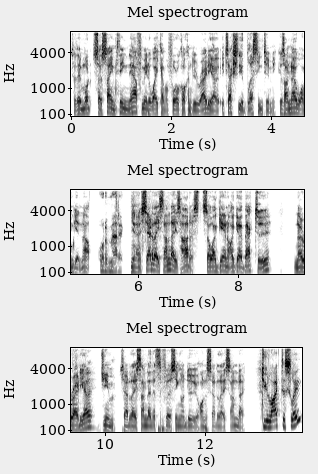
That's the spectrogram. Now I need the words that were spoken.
So then what? So same thing now for me to wake up at four o'clock and do radio. It's actually a blessing to me because I know what I'm getting up. automatic. You know, Saturday, Sunday's hardest. So again, I go back to no radio, gym, Saturday, Sunday. That's the first thing I do on a Saturday, Sunday. Do you like to sleep?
